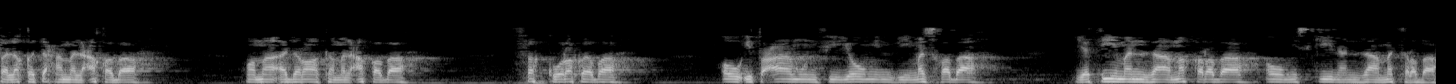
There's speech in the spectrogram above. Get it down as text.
فلقتحم العقبة وما أدراك ما العقبة فك رقبة أو إطعام في يوم ذي مسغبة. يتيما ذا مقربة أو مسكينا ذا متربة.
